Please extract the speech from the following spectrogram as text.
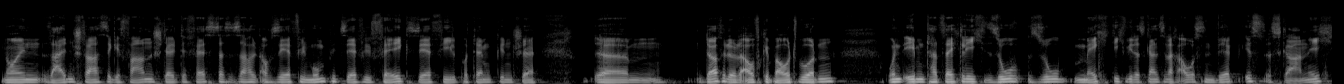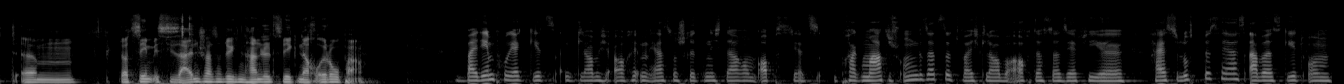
neuen Seidenstraße gefahren und stellte fest, dass es halt auch sehr viel Mumpitz, sehr viel Fake, sehr viel Potemkinsche ähm, Dörfer dort aufgebaut wurden. Und eben tatsächlich so, so mächtig, wie das Ganze nach außen wirkt, ist es gar nicht. Ähm, trotzdem ist die Seidenstraße natürlich ein Handelsweg nach Europa. Bei dem Projekt geht es, glaube ich, auch im ersten Schritt nicht darum, ob es jetzt pragmatisch umgesetzt wird, weil ich glaube auch, dass da sehr viel heiße Luft bisher ist, aber es geht um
